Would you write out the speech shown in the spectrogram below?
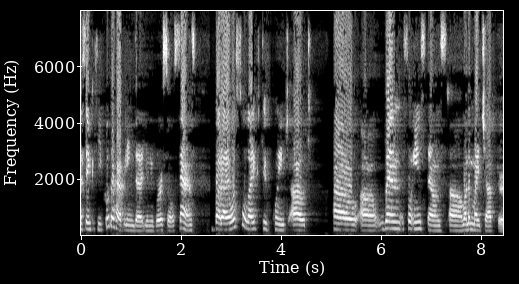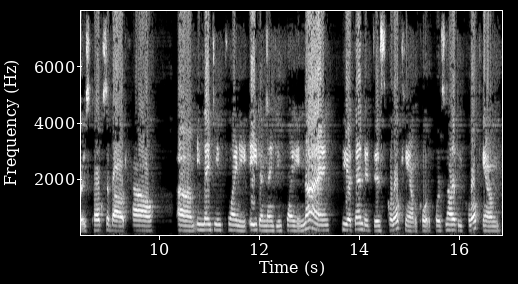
I think he could have in the universal sense. But I also like to point out how uh, when, for instance, uh, one of my chapters talks about how um, in 1928 and 1929 he attended this colloquium called personality colloquium,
